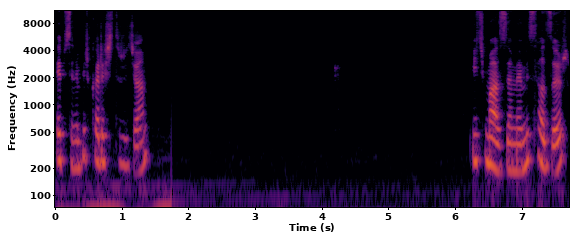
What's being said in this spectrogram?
Hepsini bir karıştıracağım. İç malzememiz hazır.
